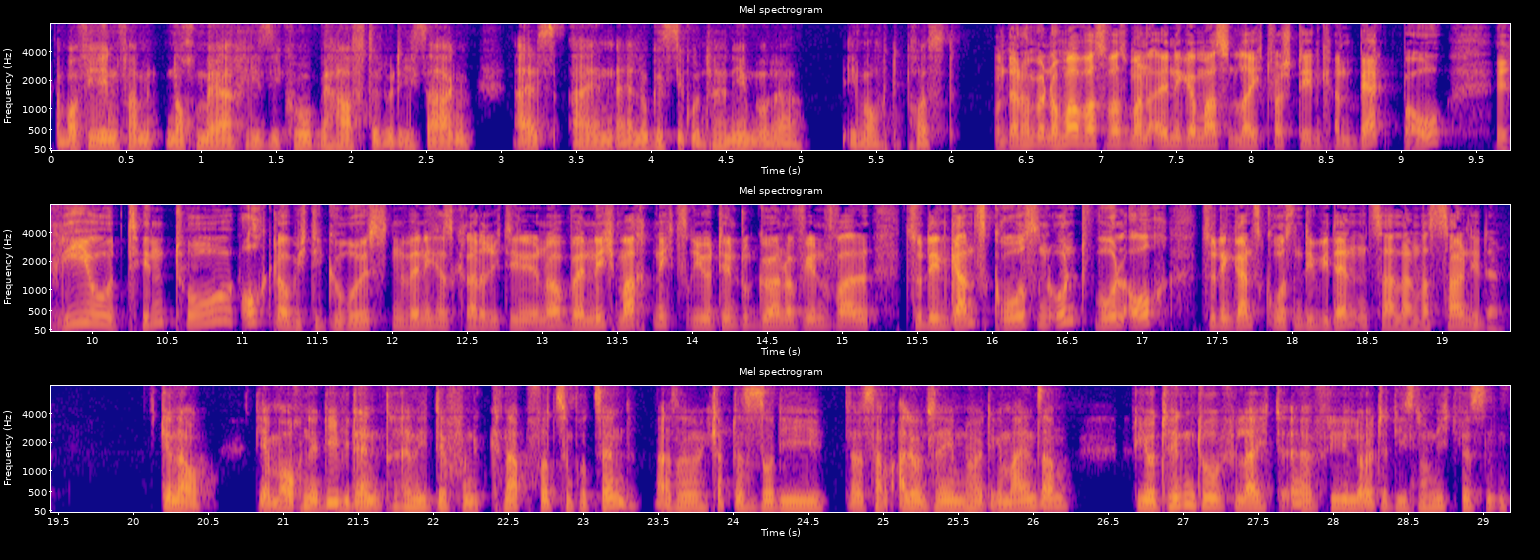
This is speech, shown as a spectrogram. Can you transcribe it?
aber auf jeden Fall mit noch mehr Risiko behaftet, würde ich sagen, als ein äh, Logistikunternehmen oder eben auch die Post. Und dann haben wir nochmal was, was man einigermaßen leicht verstehen kann. Bergbau. Rio Tinto, auch glaube ich die größten, wenn ich es gerade richtig erinnere. Wenn nicht, macht nichts. Rio Tinto gehören auf jeden Fall zu den ganz großen und wohl auch zu den ganz großen Dividendenzahlern. Was zahlen die denn? Genau. Die haben auch eine Dividendenrendite von knapp 14 Prozent. Also ich glaube, das ist so die, das haben alle Unternehmen heute gemeinsam. Rio Tinto, vielleicht äh, für die Leute, die es noch nicht wissen,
